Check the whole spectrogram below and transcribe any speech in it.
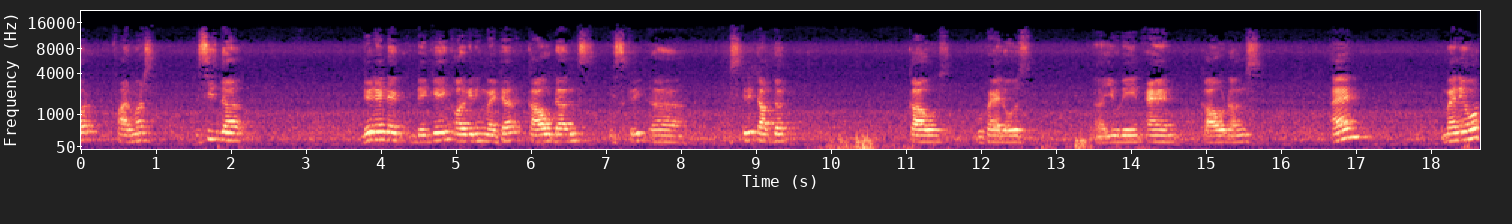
our farmers this is the Dead and decaying organic matter, cow dung, excrete, uh, of the cows, buffaloes, uh, urine and cow dung and manure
